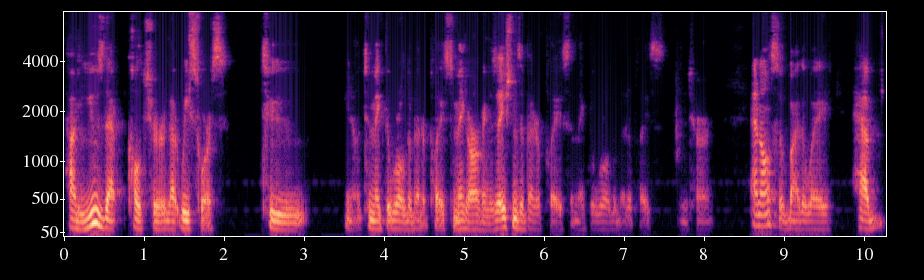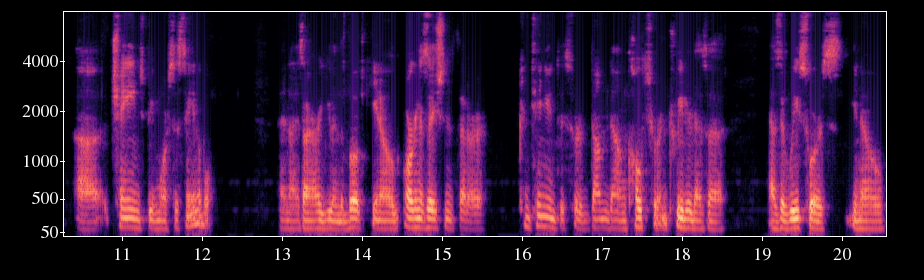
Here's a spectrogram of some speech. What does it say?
how to use that culture, that resource to you know to make the world a better place, to make our organizations a better place, and make the world a better place in turn. And also, by the way, have uh, change be more sustainable. And as I argue in the book, you know, organizations that are continuing to sort of dumb down culture and treat it as a as a resource, you know,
